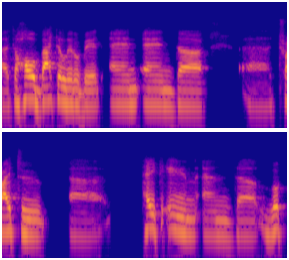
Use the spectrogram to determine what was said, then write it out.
uh, to hold back a little bit and and uh, try to take in and uh, look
